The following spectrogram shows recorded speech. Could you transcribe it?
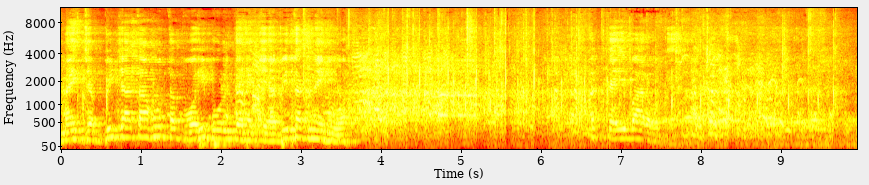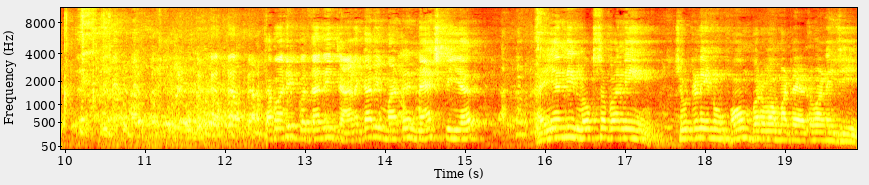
मैं जब भी जाता हूं तब वही बोलते हैं कि अभी तक नहीं हुआ कई बार हो गया તમારી બધાની જાણકારી માટે નેક્સ્ટ યર અહીંયાની લોકસભાની ચૂંટણીનું ફોર્મ ભરવા માટે અડવાણીજી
